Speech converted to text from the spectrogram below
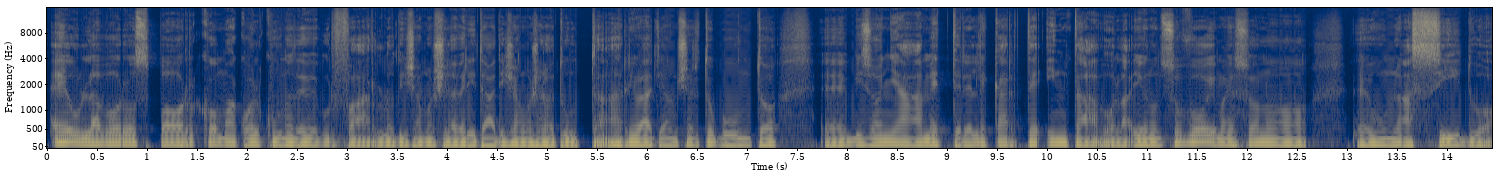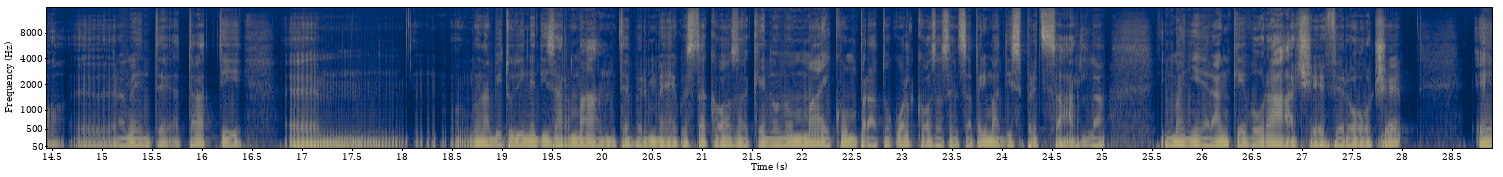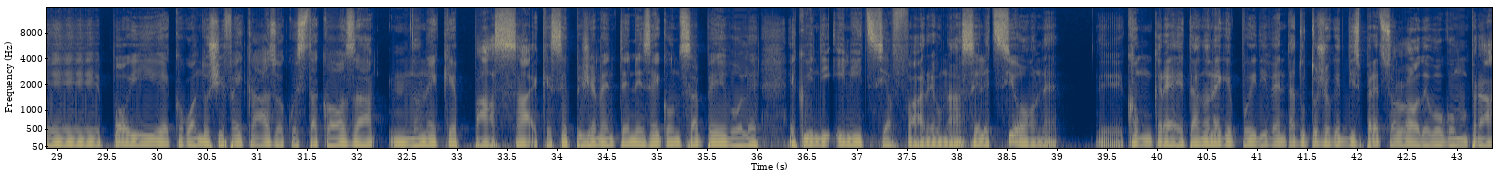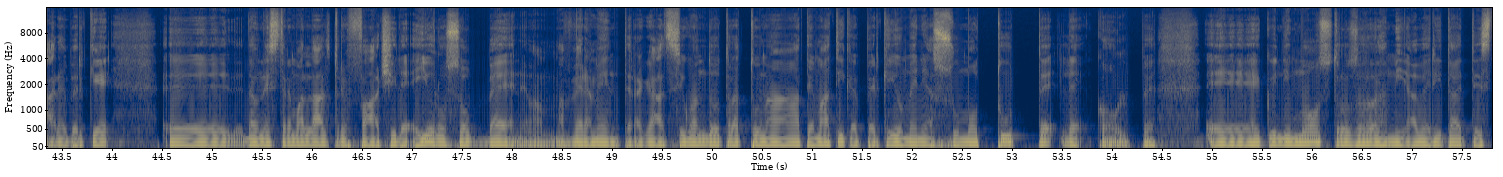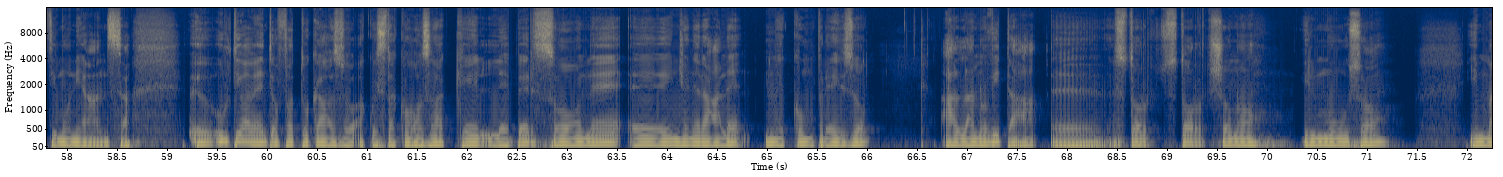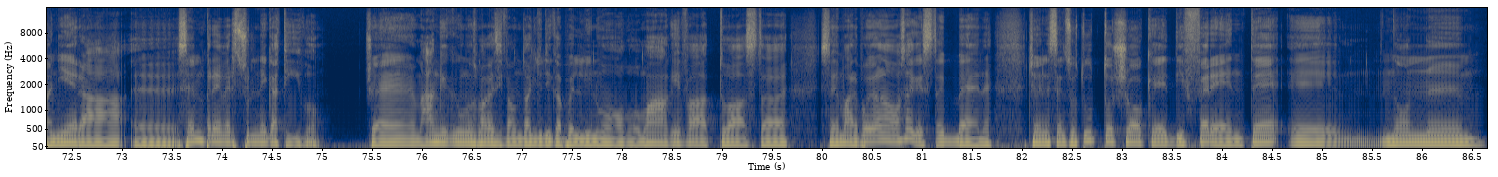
È un lavoro sporco, ma qualcuno deve pur farlo, diciamoci la verità, diciamocela tutta. Arrivati a un certo punto eh, bisogna mettere le carte in tavola. Io non so voi, ma io sono eh, un assiduo, eh, veramente a tratti ehm, un'abitudine disarmante per me questa cosa che non ho mai comprato qualcosa senza prima disprezzarla in maniera anche vorace, feroce e poi ecco quando ci fai caso a questa cosa non è che passa è che semplicemente ne sei consapevole e quindi inizi a fare una selezione eh, concreta. Non è che poi diventa tutto ciò che disprezzo allora lo devo comprare perché eh, da un estremo all'altro è facile. E io lo so bene ma, ma veramente ragazzi quando tratto una tematica è perché io me ne assumo tutte tutte le colpe e quindi mostro solo la mia verità e testimonianza. Eh, ultimamente ho fatto caso a questa cosa che le persone eh, in generale, me compreso, alla novità eh, stor- storciono il muso in maniera eh, sempre verso il negativo cioè, anche che uno magari si fa un taglio di capelli nuovo, ma che hai fatto? Ah, stai, stai male. Poi no, sai che stai bene. Cioè, nel senso, tutto ciò che è differente eh, non,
